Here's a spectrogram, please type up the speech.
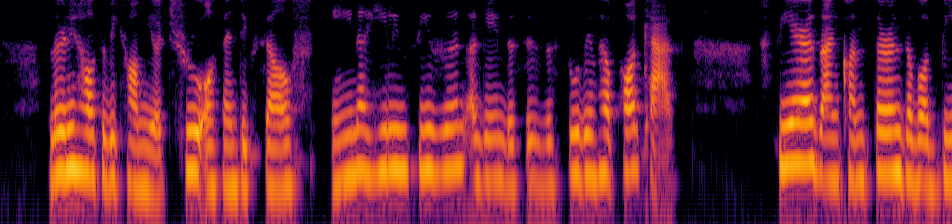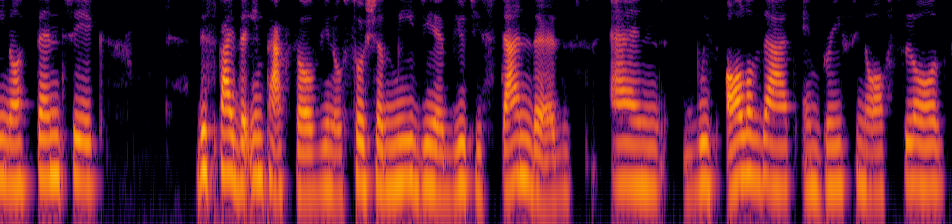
learning how to become your true authentic self in a healing season. Again, this is the Soothing Her podcast fears and concerns about being authentic despite the impacts of you know social media beauty standards. And with all of that embracing our flaws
